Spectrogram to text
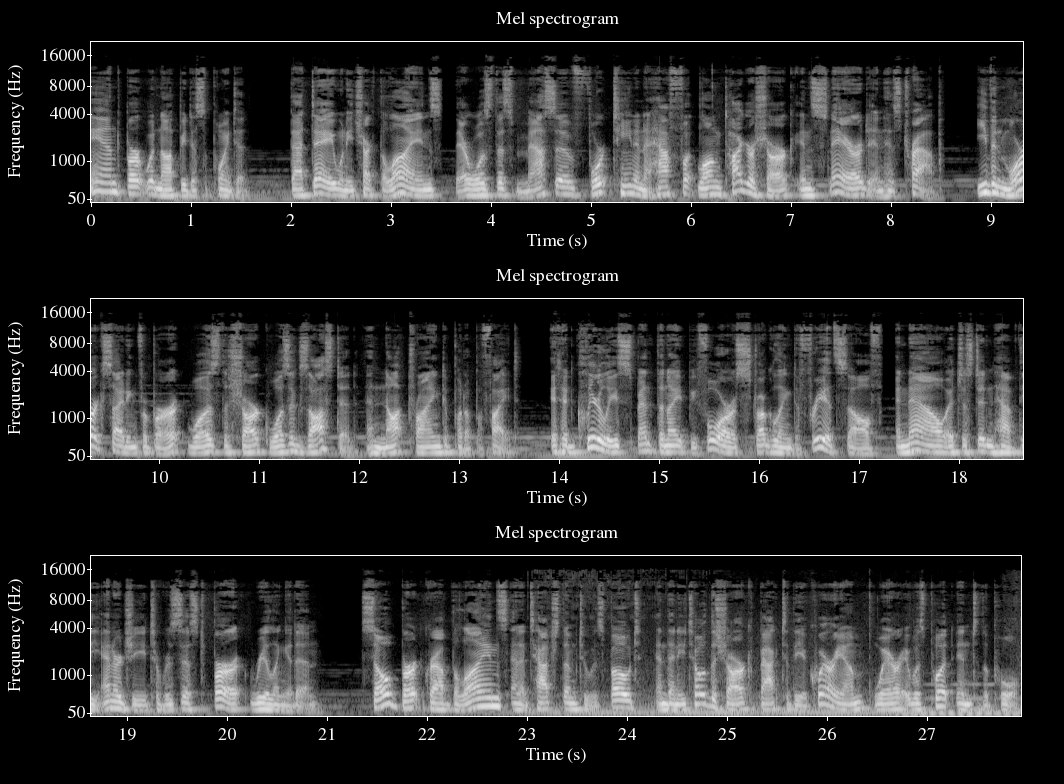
And Bert would not be disappointed. That day, when he checked the lines, there was this massive 14 and a half foot long tiger shark ensnared in his trap. Even more exciting for Bert was the shark was exhausted and not trying to put up a fight. It had clearly spent the night before struggling to free itself, and now it just didn't have the energy to resist Bert reeling it in. So Bert grabbed the lines and attached them to his boat, and then he towed the shark back to the aquarium where it was put into the pool.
